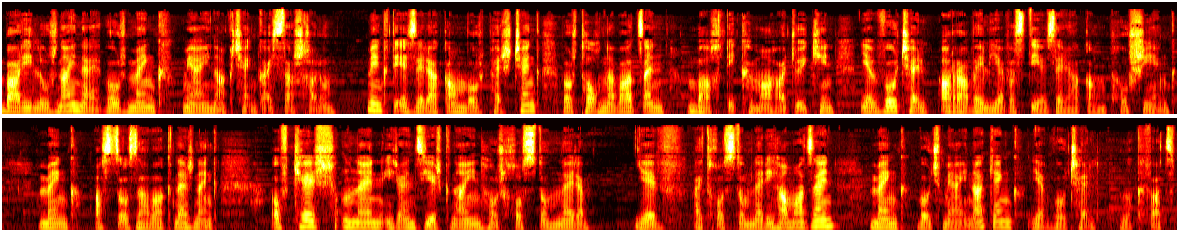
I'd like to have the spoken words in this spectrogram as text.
Բարի լուրն այն է, որ մենք միայնակ չենք այս աշխարհում։ Մենք տիեզերական որբեր չենք, որ թողնված են բախտի կմահաճույքին եւ ոչ էլ առավել եւս տիեզերական փոշի ենք։ Մենք Աստծո զավակներն ենք, ովքեր ունեն իրենց երկնային հոր խոստումները եւ այդ խոստումների համաձայն մենք ոչ միայնակ ենք եւ ոչ էլ լքված։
